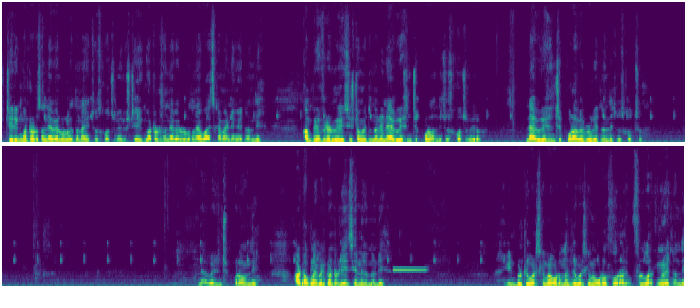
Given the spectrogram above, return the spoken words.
స్టీరింగ్ కంట్రోల్స్ అన్ని అవైలబుల్ అవుతున్నాయి చూసుకోవచ్చు మీరు. స్టీరింగ్ కంట్రోల్స్ అన్ని అవైలబుల్ అవుతున్నాయి వాయిస్ కమాండింగ్ అయితే ఉంది. కంపెనీ ఫిటెడ్ వేవ్ సిస్టమ్ అవుతుందండి నావిగేషన్ చిప్ కూడా ఉంది. చూసుకోవచ్చు మీరు. నావిగేషన్ చిప్ కూడా అవైలబుల్ అవుతుంది చూసుకోవచ్చు. నావిగేషన్ చిప్ కూడా ఉంది. ఆటో క్లైమేట్ కంట్రోల్ ఏసీ అనేది ఉందండి. ఇన్బుల్ రివర్స్ కెమెరా కూడా ఉంది రివర్స్ కెమెరా కూడా ఫుల్ ఫుల్ వర్కింగ్ అవుతుంది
